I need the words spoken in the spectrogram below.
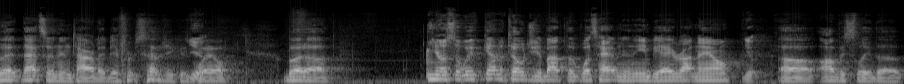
But that's an entirely different subject as Yeah. well. But uh you know, so we've kind of told you about the what's happening in the NBA right now. Yep. Uh obviously the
